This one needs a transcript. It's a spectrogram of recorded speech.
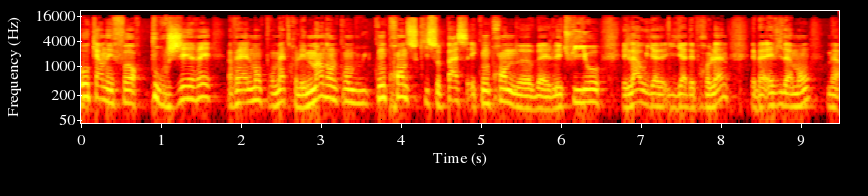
aucun effort pour gérer réellement, pour mettre les mains dans le conduit, comprendre ce qui se passe et comprendre euh, ben, les tuyaux et là où il y a, des problèmes, eh ben, évidemment, ben,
